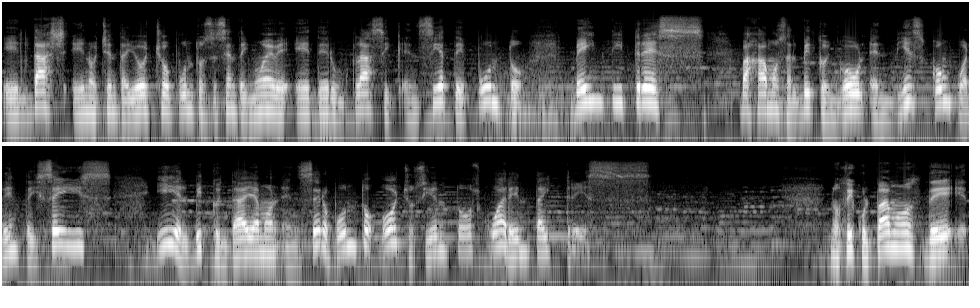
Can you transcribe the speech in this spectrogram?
el Dash en 88.69, Ethereum Classic en 7.23, bajamos al Bitcoin Gold en 10.46 y el Bitcoin Diamond en 0.843. Nos disculpamos de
